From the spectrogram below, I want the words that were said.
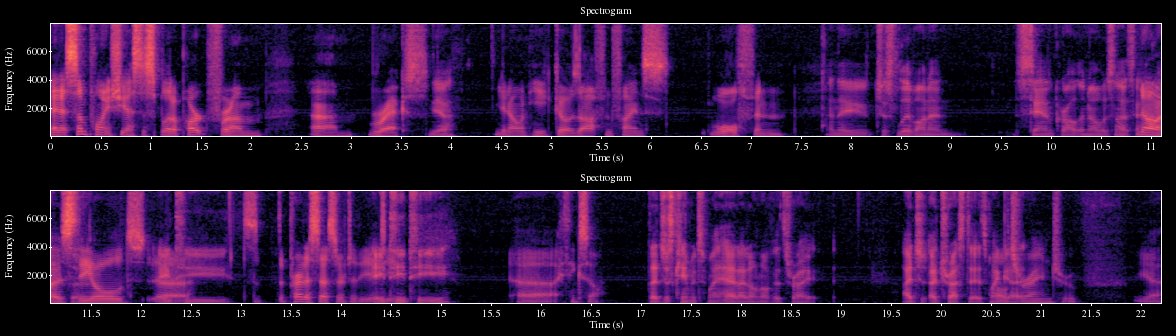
And at some point, she has to split apart from um, Rex. Yeah, You know, and he goes off and finds Wolffe and and they just live on a sand crawl. No, it's not a sand no, it's the old uh, AT it's the predecessor to the AT. ATTE. Uh, I think so. That just came into my head. I don't know if it's right. I, ju- I trust it. It's my All gut. troop. Yeah.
